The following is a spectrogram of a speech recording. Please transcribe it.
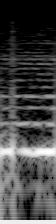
Mm-hmm.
